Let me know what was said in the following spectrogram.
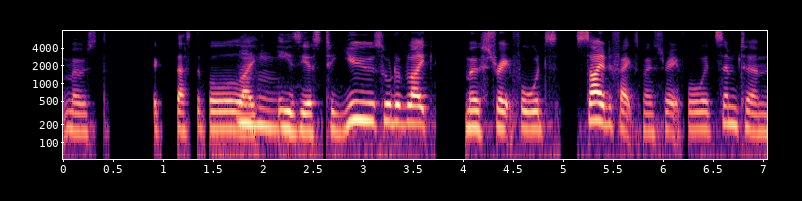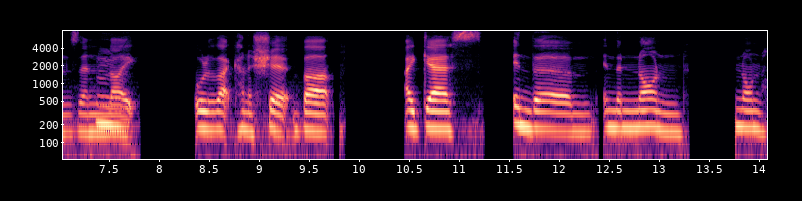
most accessible, like Mhm. easiest to use, sort of like most straightforward side effects, most straightforward symptoms and Mm. like all of that kind of shit. But I guess in the in the non non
